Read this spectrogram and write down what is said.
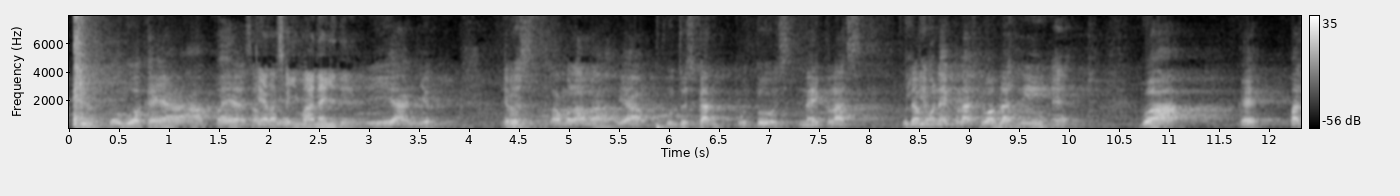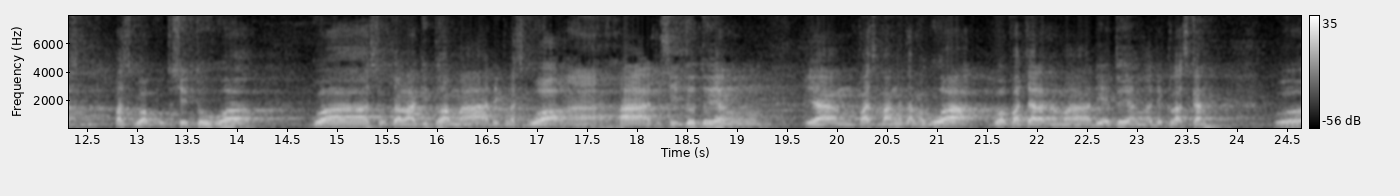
kok gua kayak apa ya sama Kayak rasa gimana gitu ya? iya anjir Ya. terus lama-lama ya putus kan putus naik kelas udah Tiga. mau naik kelas 12 nih Eh. gua kayak pas pas gua putus itu gua gua suka lagi tuh sama adik kelas gua Ah. ah di situ tuh yang yang pas banget sama gua gua pacaran sama dia itu yang adik kelas kan dua,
